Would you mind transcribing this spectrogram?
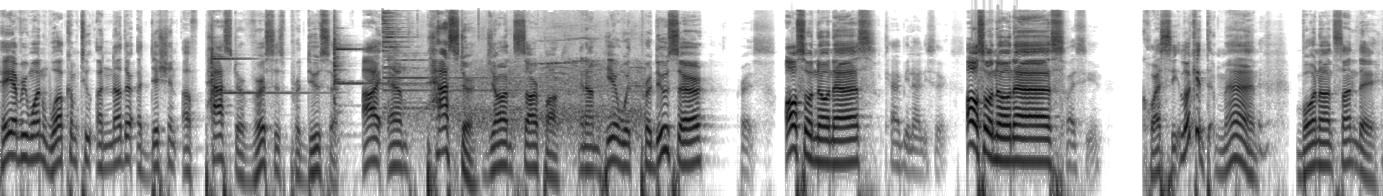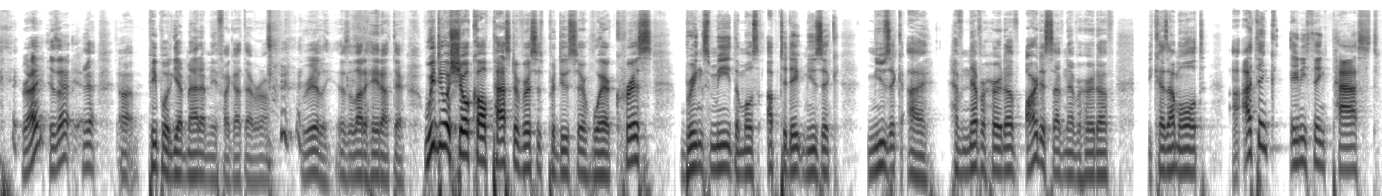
Hey everyone, welcome to another edition of Pastor versus Producer. I am Pastor Jon Sarpong, and I'm here with producer, Chris. also known as, CABBIE 96. also known as Bless you. Kwesi. Look at the man, born on Sunday, right? Is that yeah? Uh, people would get mad at me if I got that wrong. really, there's a lot of hate out there. We do a show called Pastor versus Producer, where Chris brings me the most up to date music, music I have never heard of, artists I've never heard of, because I'm old. I think anything past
